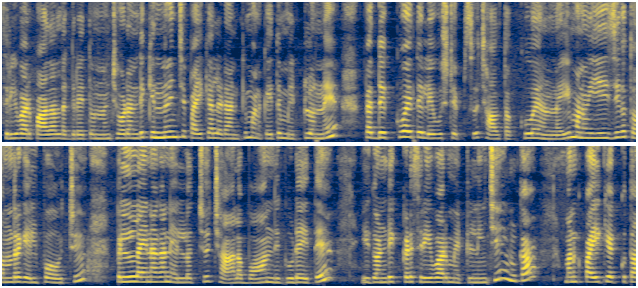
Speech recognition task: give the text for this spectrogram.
శ్రీవారి పాదాల దగ్గర అయితే ఉన్నాం. చూడండి కింద నుంచి పైకి వెళ్ళడానికి మనకైతే మెట్లు ఉన్నాయి పెద్ద ఎక్కువ అయితే లేవు స్టెప్స్ చాలా తక్కువే ఉన్నాయి. మనం ఈజీగా తొందరగా వెళ్ళిపోవచ్చు. పిల్లలైనా కానీ వెళ్ళొచ్చు. చాలా బాగుంది గుడి అయితే. ఇదిగోండి ఇక్కడ శ్రీవారి మెట్ల నుంచి ఇంకా మనకు పైకి ఎక్కుతూ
